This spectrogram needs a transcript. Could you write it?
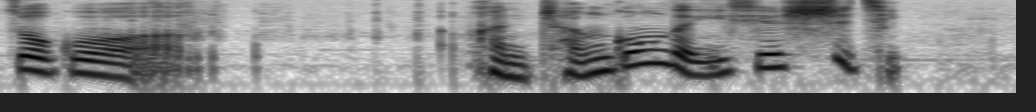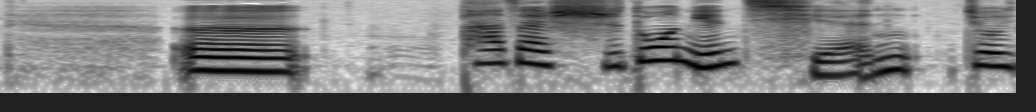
做过很成功的一些事情。呃，他在十多年前就。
